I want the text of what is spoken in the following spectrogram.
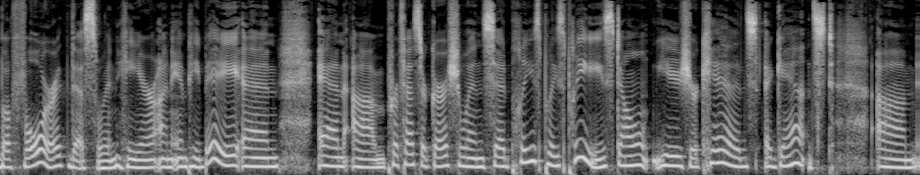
before this one here on MPB, and and um, Professor Gershwin said, "Please, please, please, don't use your kids against." Um,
